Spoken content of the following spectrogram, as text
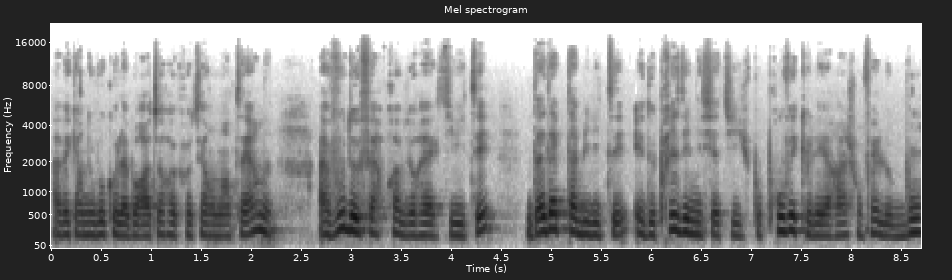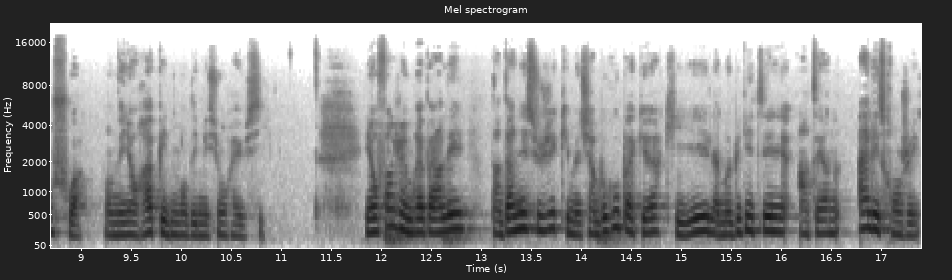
avec un nouveau collaborateur recruté en interne. À vous de faire preuve de réactivité, d'adaptabilité et de prise d'initiative pour prouver que les RH ont fait le bon choix en ayant rapidement des missions réussies. Et enfin, j'aimerais parler d'un dernier sujet qui me tient beaucoup à cœur, qui est la mobilité interne à l'étranger.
